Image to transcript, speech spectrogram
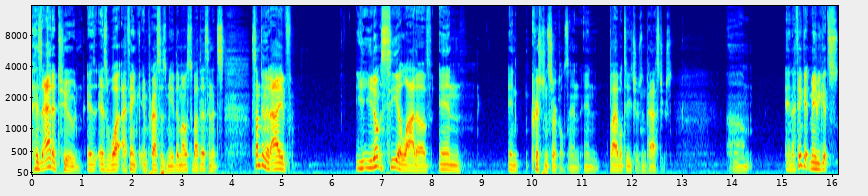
His attitude is is what I think impresses me the most about this, and it's something that I've you, you don't see a lot of in in Christian circles and and Bible teachers and pastors. Um, and I think it maybe gets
